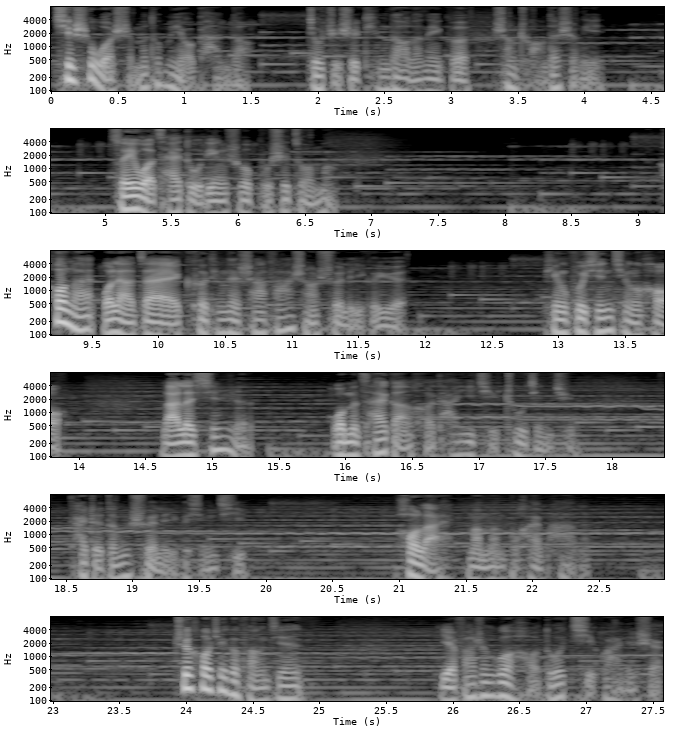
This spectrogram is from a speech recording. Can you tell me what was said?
其实我什么都没有看到。就只是听到了那个上床的声音，所以我才笃定说不是做梦。后来我俩在客厅的沙发上睡了一个月，平复心情后，来了新人，我们才敢和他一起住进去，开着灯睡了一个星期。后来慢慢不害怕了。之后这个房间也发生过好多奇怪的事儿，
